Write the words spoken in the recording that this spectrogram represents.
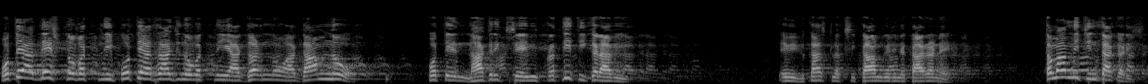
પોતે આ દેશનો વતની પોતે આ રાજ્યનો વતની આ ઘરનો આ ગામનો પોતે નાગરિક છે એવી પ્રતીતિ કરાવી, એવી વિકાસલક્ષી કામગીરીને કારણે તમામની ચિંતા કરી છે.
